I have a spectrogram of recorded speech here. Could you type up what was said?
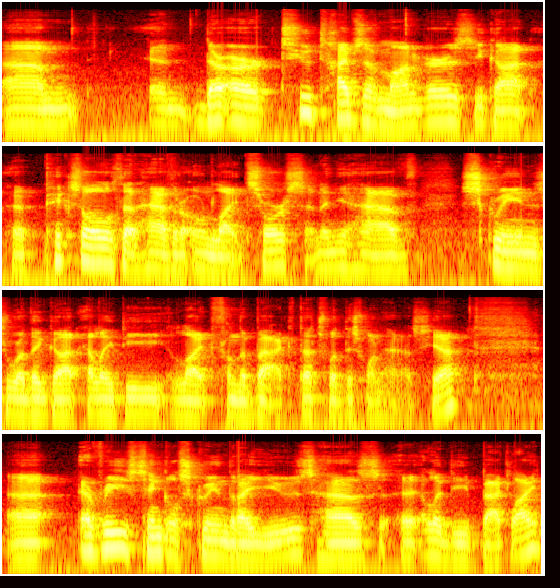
Um, there are two types of monitors. You got uh, pixels that have their own light source, and then you have screens where they got LED light from the back. That's what this one has. Yeah. Uh, every single screen that I use has LED backlight,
